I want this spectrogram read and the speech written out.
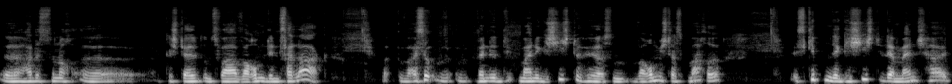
äh, hattest du noch äh, gestellt, und zwar, warum den Verlag? Weißt du, wenn du meine Geschichte hörst und warum ich das mache, es gibt in der Geschichte der Menschheit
